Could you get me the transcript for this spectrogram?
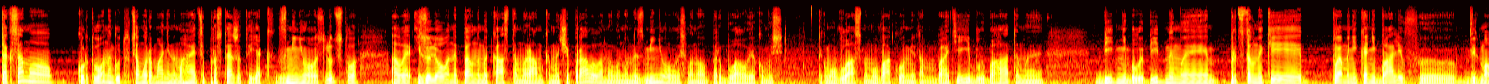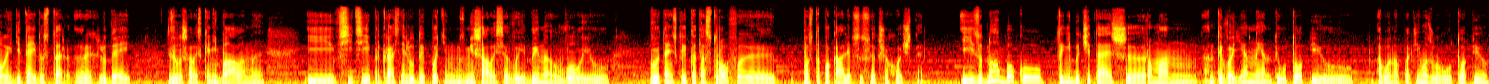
Так само Курт Вонегут в цьому романі намагається простежити, як змінювалось людство але ізольоване певними кастами, рамками чи правилами, воно не змінювалось, воно перебувало в якомусь такому власному вакуумі. Там багатії були багатими, бідні були бідними, представники племені канібалів е, від малих дітей до старих людей залишались канібалами. І всі ці прекрасні люди потім змішалися воєдино волею велетенської катастрофи, постапокаліпсису, якщо хочете. І з одного боку, ти ніби читаєш е, роман антивоєнний, антиутопію, або навпаки, можливо, утопію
